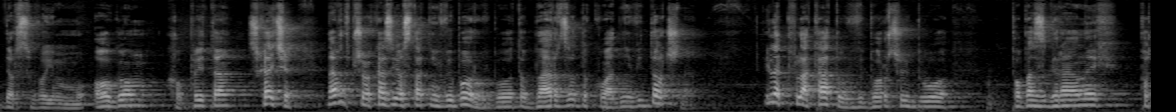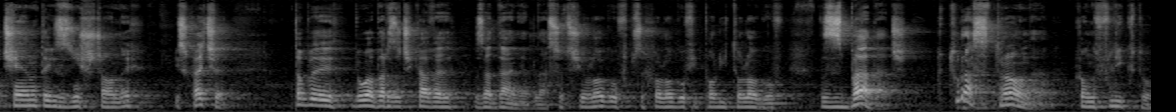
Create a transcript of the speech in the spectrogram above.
dorysowujemy mu ogon, kopyta. Słuchajcie, nawet przy okazji ostatnich wyborów było to bardzo dokładnie widoczne. Ile plakatów wyborczych było pobazgranych, pociętych, zniszczonych. I słuchajcie, to by było bardzo ciekawe zadanie dla socjologów, psychologów i politologów zbadać, która strona konfliktu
